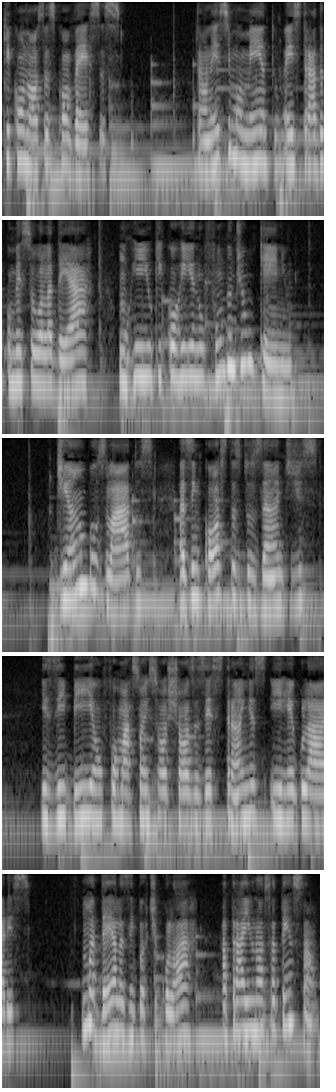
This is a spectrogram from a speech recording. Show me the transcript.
que com nossas conversas. Então, nesse momento, a estrada começou a ladear um rio que corria no fundo de um cânion. De ambos lados, as encostas dos Andes exibiam formações rochosas estranhas e irregulares. Uma delas, em particular, atraiu nossa atenção.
